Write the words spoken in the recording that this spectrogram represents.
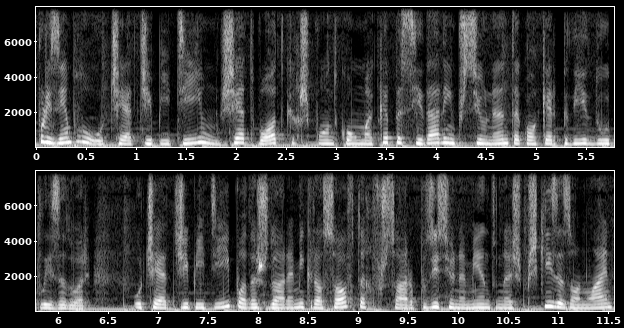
Por exemplo, o ChatGPT, um chatbot que responde com uma capacidade impressionante a qualquer pedido do utilizador. O ChatGPT pode ajudar a Microsoft a reforçar o posicionamento nas pesquisas online,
